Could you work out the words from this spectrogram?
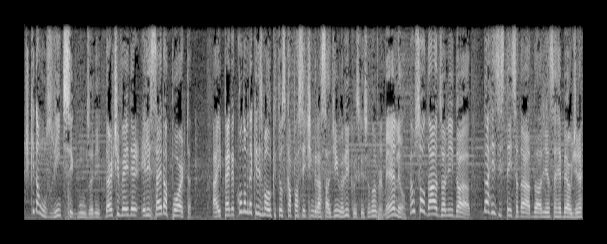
Acho que dá uns 20 segundos ali. Darth Vader, ele sai da porta. Aí pega. Qual o nome daqueles malucos que tem os capacetes engraçadinhos ali, que eu esqueci o nome? Vermelho? É os soldados ali da, da resistência da, da Aliança Rebelde, né?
